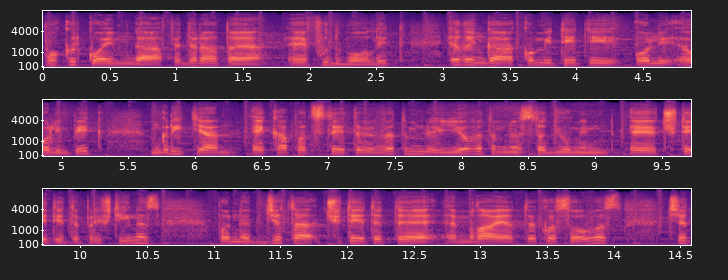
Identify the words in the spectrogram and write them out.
po kërkojmë nga Federata e Futbollit edhe nga Komiteti Olimpik ngritjen e kapaciteteve vetëm jo vetëm në stadiumin e qytetit të Prishtinës, por në të gjitha qytetet e mëdhaja të Kosovës, që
